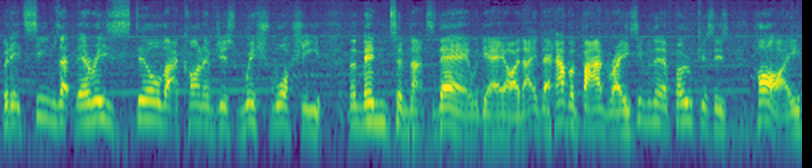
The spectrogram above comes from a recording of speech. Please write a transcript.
but it seems that there is still that kind of just wish-washy momentum that's there with the AI. That if they have a bad race, even their focus is high,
